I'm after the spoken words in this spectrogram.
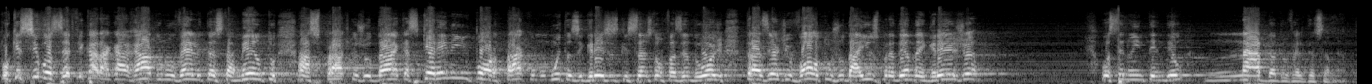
Porque se você ficar agarrado no Velho Testamento, as práticas judaicas, querendo importar, como muitas igrejas cristãs estão fazendo hoje, trazer de volta o judaísmo para dentro da igreja, você não entendeu nada do Velho Testamento.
